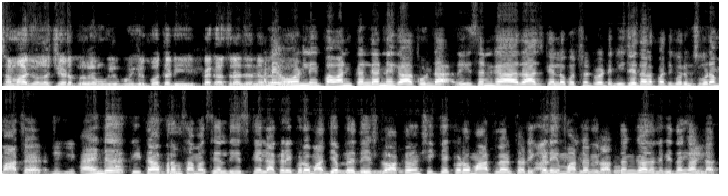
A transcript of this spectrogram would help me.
సమాజంలో చీడపురుగులు మిగిలి మిగిలిపోతాడు ఈ ప్రకాశ్ రాజు అనే. ఓన్లీ పవన్ కళ్యాణ్ కాకుండా రీసెంట్గా రాజకీయాల్లోకి వచ్చినటువంటి విజయ్ దళపతి గురించి కూడా మాట్లాడారు ఉమ్. అండ్ పిఠాపురం సమస్యలు తీసుకెళ్ళి అక్కడ ఎక్కడో మధ్యప్రదేశ్లో అక్కడ నుంచి ఇంకెక్కడో మాట్లాడతాడు. ఇక్కడ ఏం మాట్లాడతాడు అర్థం కాదనే విధంగా అన్నారు.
